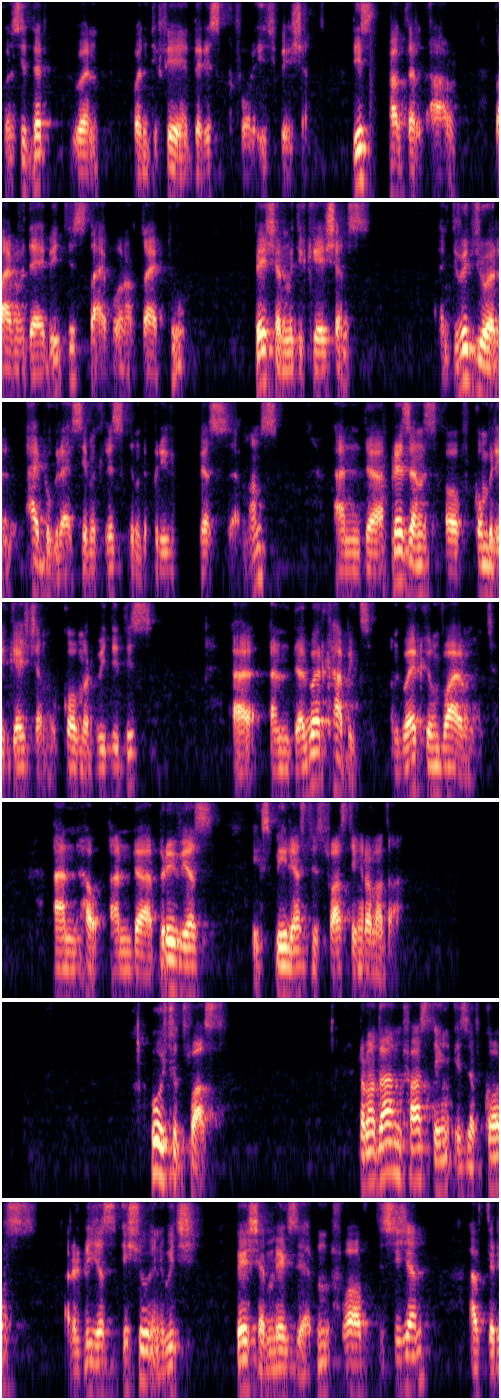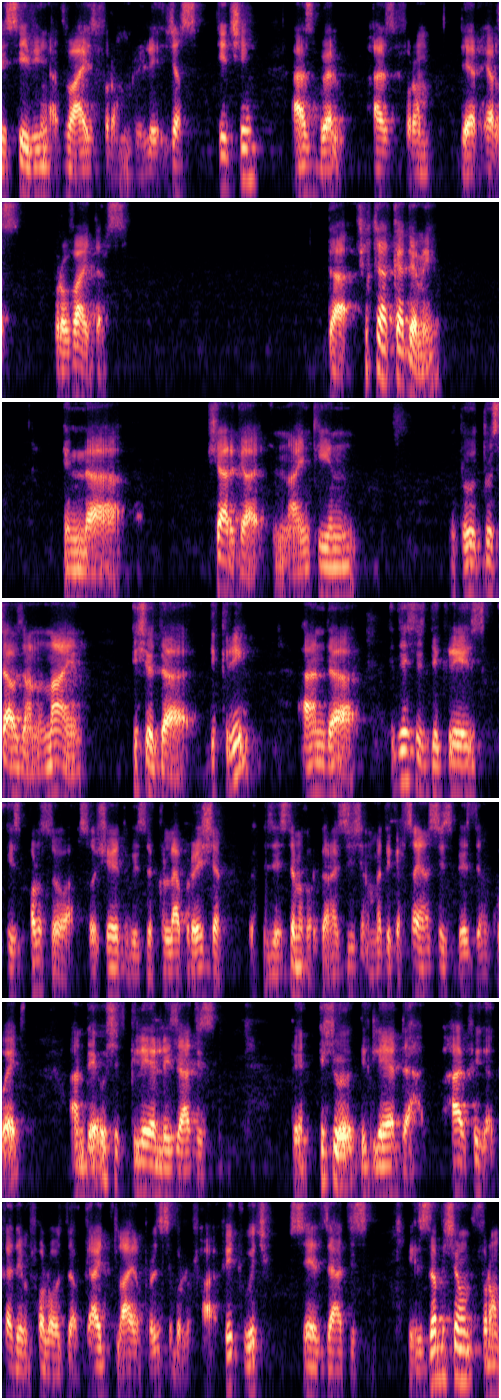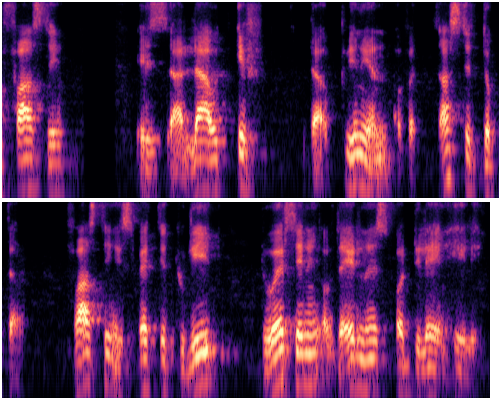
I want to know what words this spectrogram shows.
considered when quantifying the risk for each patient. These factors are type of diabetes, type 1 or type 2, patient medications, individual hypoglycemic risk in the previous months, and uh, presence of complication or comorbidities, uh, and the work habits and work environment, and, how, and uh, previous experience with fasting Ramadan. Who should fast? Ramadan fasting is, of course, a religious issue in which patient makes their informed decision after receiving advice from religious teaching as well as from their health providers. The Fiqh Academy in uh, Sharjah in 19, 2009 issued a decree, and uh, this is decree is, is, also associated with the collaboration with the Islamic Organization of Medical Sciences based in Kuwait, and they issued clearly that is the issue declared the Fiqh Academy follows the guideline principle of Fiqh, which says that is exemption from fasting is allowed if the opinion of a trusted doctor fasting is expected to lead to worsening of the illness or delay in healing.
